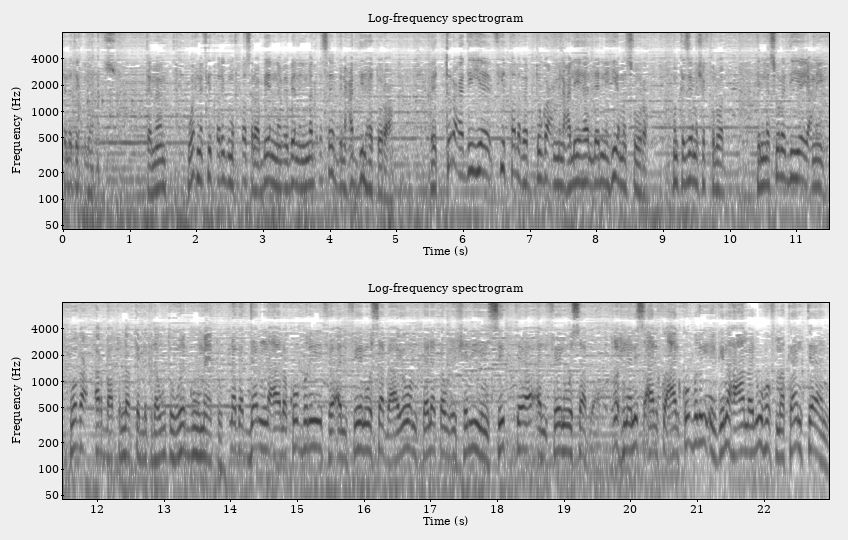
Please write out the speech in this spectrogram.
3 كيلو ونص تمام؟ وإحنا في طريق مختصرة بيننا ما بين المدرسة بنعدي لها ترعة. الترعة دي في طلبة بتقع من عليها لأن هي ماسورة وانت زي ما شفت الوضع. الماسورة دي يعني وقع أربع طلاب قبل كده وغرقوا وماتوا إحنا قدمنا على كوبري في 2007 يوم 23 6 2007 رحنا نسأل على الكوبري لقيناها عملوه في مكان تاني.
